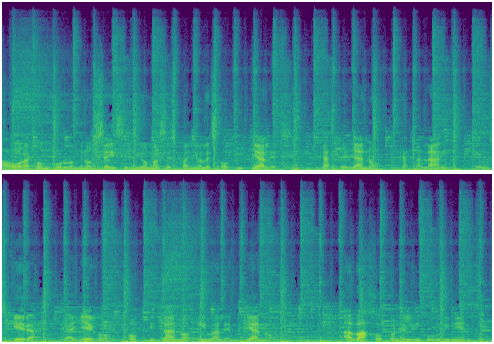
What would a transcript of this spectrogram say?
ahora con por lo menos seis idiomas españoles oficiales, castellano, catalán, euskera, gallego, occitano y valenciano. Abajo con el encubrimiento.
